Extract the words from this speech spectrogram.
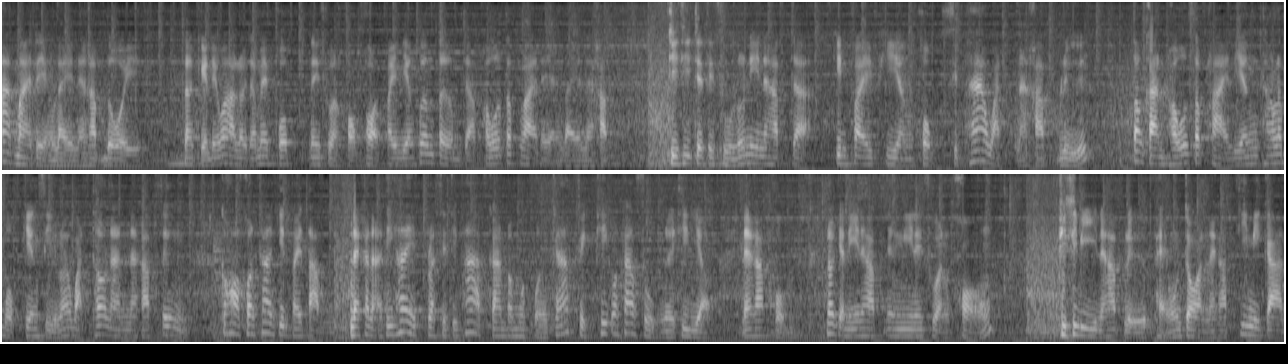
มากมายแต่อย่างไรนะครับ โดยสังเกตได้ว่าเราจะไม่พบในส่วนของพอร์ตไฟเลี้ยงเพิ่มเติมจาก power supply แต่อย่างไรนะครับ GT 740รุ่นนี้นะครับจะกินไฟเพียง 65 วัตต์นะครับหรือ ต้องการ power supply เลี้ยงทั้งระบบเพียง 400 วัตต์เท่านั้นนะครับ ซึ่งก็ค่อนข้างกินไฟต่ำ ในขณะที่ให้ประสิทธิภาพการประมวลผลกราฟิกที่ค่อนข้างสูงเลยทีเดียวนะครับผม นอกจากนี้นะครับยังมีในส่วนของ PCB นะครับหรือแผงวงจรนะครับที่มีการ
